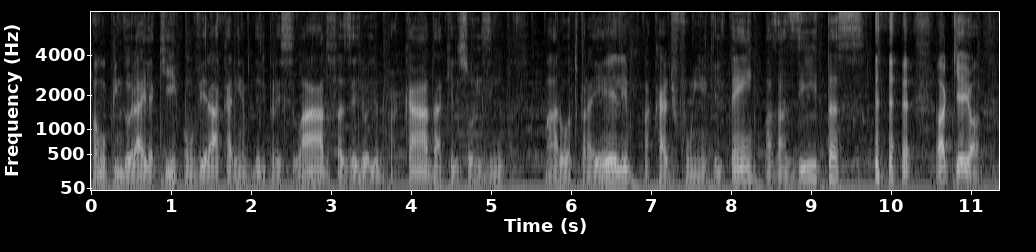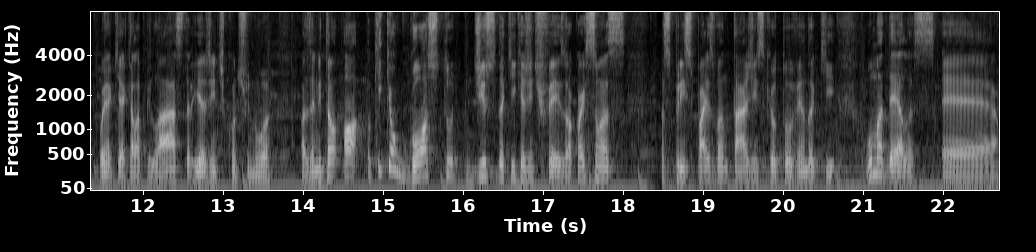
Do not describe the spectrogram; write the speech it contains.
Vamos pendurar ele aqui, vamos virar a carinha dele para esse lado, fazer ele olhando para cá, dar aquele sorrisinho maroto para ele, a cara de fuinha que ele tem, as azitas. ok, ó. Põe aqui aquela pilastra e a gente continua fazendo. Então, ó, o que, que eu gosto disso daqui que a gente fez? Ó, quais são as, as principais vantagens que eu tô vendo aqui? Uma delas é...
